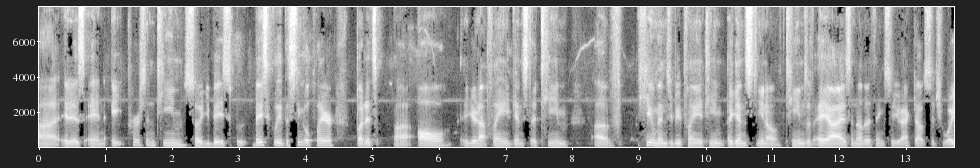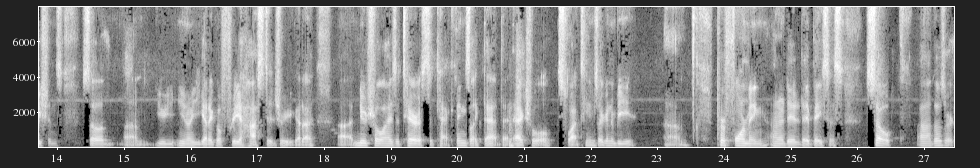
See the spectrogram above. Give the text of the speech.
uh, it is an eight-person team. So you basically basically the single player, but it's uh, all you're not playing against a team of humans. You'd be playing a team against you know teams of AIs and other things. So you act out situations. So um, you you know you got to go free a hostage or you got to uh, neutralize a terrorist attack, things like that. That actual SWAT teams are going to be um, performing on a day-to-day basis. So uh, those are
